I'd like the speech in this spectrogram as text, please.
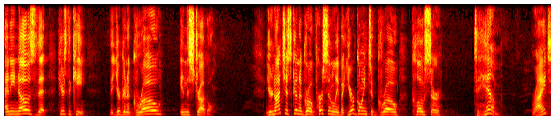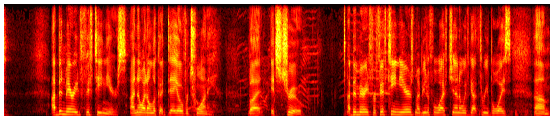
And He knows that, here's the key, that you're going to grow in the struggle. You're not just going to grow personally, but you're going to grow closer to Him, right? I've been married 15 years. I know I don't look a day over 20, but it's true. I've been married for 15 years. My beautiful wife, Jenna, we've got three boys. Um,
